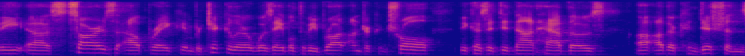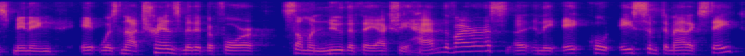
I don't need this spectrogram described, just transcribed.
the uh, SARS outbreak in particular was able to be brought under control because it did not have those uh, other conditions, meaning it was not transmitted before someone knew that they actually had the virus uh, in the quote asymptomatic state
